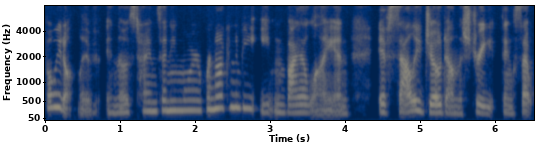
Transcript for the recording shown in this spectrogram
But we don't live in those times anymore. We're not going to be eaten by a lion if Sally Joe down the street thinks that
